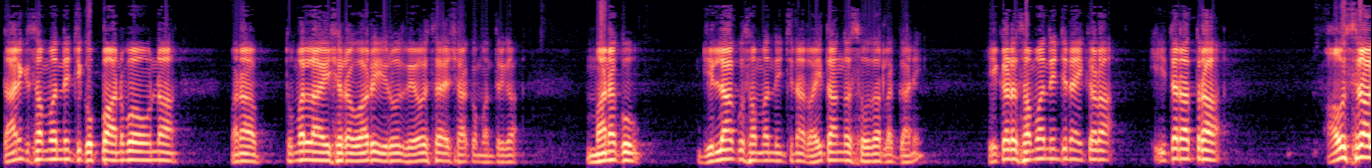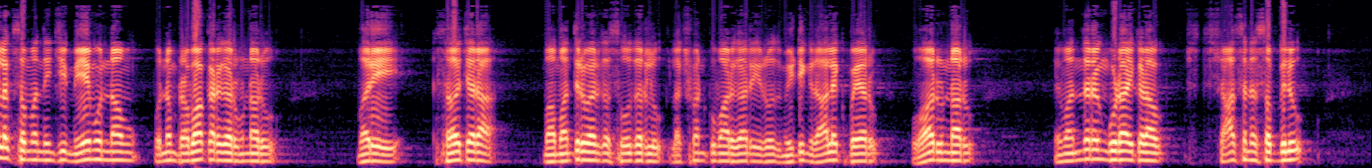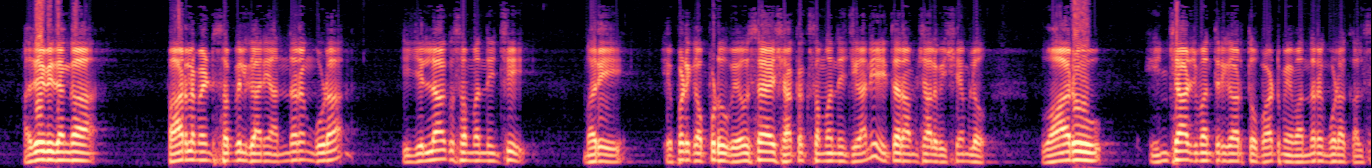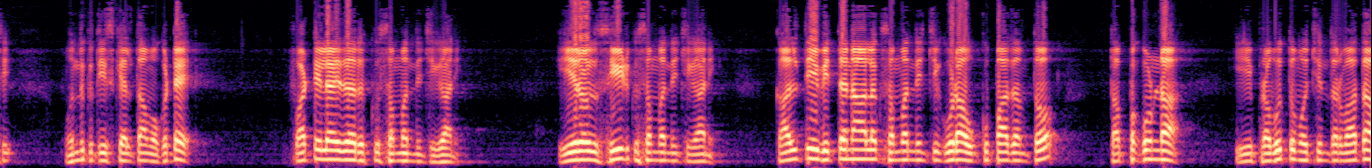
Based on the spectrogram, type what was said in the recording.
దానికి సంబంధించి గొప్ప అనుభవం ఉన్న మన తుమ్మల నాగేశ్వరరావు గారు ఈరోజు వ్యవసాయ శాఖ మంత్రిగా మనకు జిల్లాకు సంబంధించిన రైతాంగ సోదరులకు కానీ ఇక్కడ సంబంధించిన ఇక్కడ ఇతరత్ర అవసరాలకు సంబంధించి మేమున్నాము. పొన్నం ప్రభాకర్ గారు ఉన్నారు. మరి సహచర మా మంత్రివర్గ సోదరులు లక్ష్మణ్ కుమార్ గారు ఈరోజు మీటింగ్ రాలేకపోయారు. వారు ఉన్నారు మేమందరం కూడా ఇక్కడ శాసనసభ్యులు అదేవిధంగా పార్లమెంట్ సభ్యులు కానీ అందరం కూడా ఈ జిల్లాకు సంబంధించి మరి ఎప్పటికప్పుడు వ్యవసాయ శాఖకు సంబంధించి కానీ ఇతర అంశాల విషయంలో వారు ఇన్ఛార్జ్ మంత్రి గారితో పాటు మేమందరం కూడా కలిసి ముందుకు తీసుకెళ్తాం. ఒకటే ఫర్టిలైజర్కు సంబంధించి కానీ ఈరోజు సీడ్కు సంబంధించి కానీ కల్తీ విత్తనాలకు సంబంధించి కూడా ఉక్కుపాదంతో తప్పకుండా ఈ ప్రభుత్వం వచ్చిన తర్వాత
